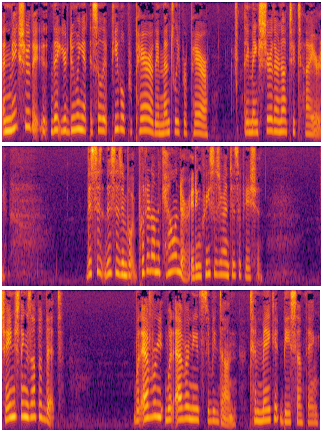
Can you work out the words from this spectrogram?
and make sure that that you're doing it so that people prepare, they mentally prepare. They make sure they're not too tired. This is this is important. Put it on the calendar. It increases your anticipation. Change things up a bit. Whatever whatever needs to be done to make it be something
